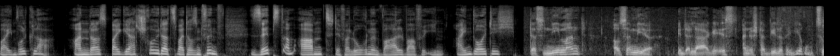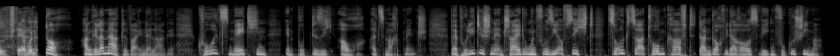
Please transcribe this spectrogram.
war ihm wohl klar. Anders bei Gerhard Schröder 2005. Selbst am Abend der verlorenen Wahl war für ihn eindeutig, dass niemand außer mir in der Lage ist, eine stabile Regierung zu stellen. Doch, Angela Merkel war in der Lage. Kohls Mädchen entpuppte sich auch als Machtmensch. Bei politischen Entscheidungen fuhr sie auf Sicht, zurück zur Atomkraft, dann doch wieder raus wegen Fukushima.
